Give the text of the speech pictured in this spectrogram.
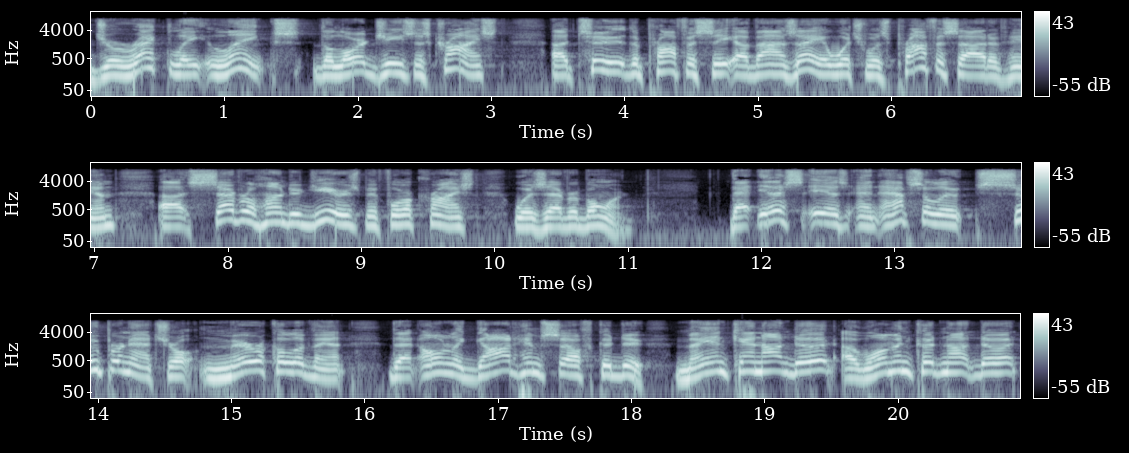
directly links the Lord Jesus Christ uh, to the prophecy of Isaiah, which was prophesied of him uh, several hundred years before Christ was ever born. that this is an absolute supernatural miracle event that only God Himself could do. Man cannot do it. A woman could not do it.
